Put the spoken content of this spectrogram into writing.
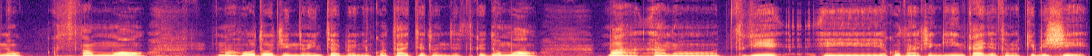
のさんも、まあ、報道陣のインタビューに答えてるんですけども、まあ、あの次、横綱審議委員会でその厳し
